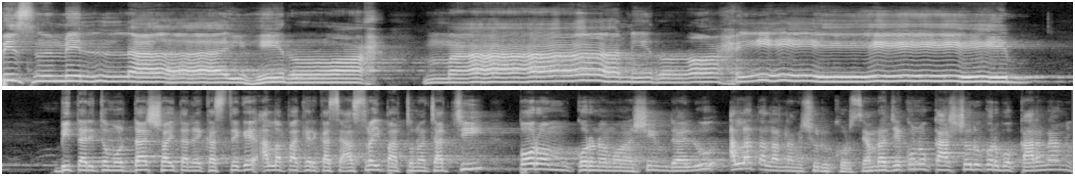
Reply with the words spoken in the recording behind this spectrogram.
বিসমিল্লাহির রাহমানির রহিম। বিতাড়িত মোর্দার শয়তানের কাছ থেকে আল্লাহ পাকের কাছে আশ্রয় প্রার্থনা চাচ্ছি। পরম করুণাময় সীম দয়ালু আল্লাহ তাল্লাহর নামে শুরু করছি। আমরা যে কোনো কাজ শুরু করব কার নামে?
